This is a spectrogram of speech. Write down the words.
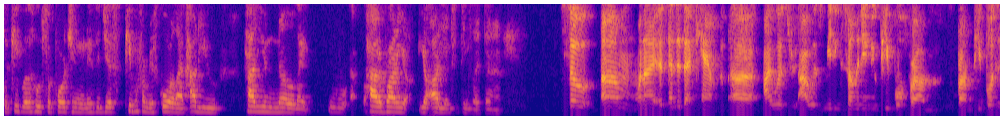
the people who support you? And is it just people from your school? Like, how do you how do you know like how to broaden your, your audience and things like that? So um, when I attended that camp, uh, I was I was meeting so many new people from from people to,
